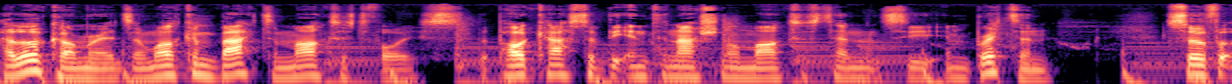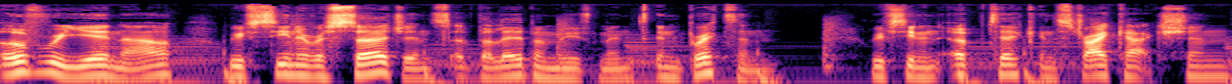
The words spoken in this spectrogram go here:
Hello, comrades, and welcome back to Marxist Voice, the podcast of the international Marxist tendency in Britain. So, for over a year now, we've seen a resurgence of the labour movement in Britain. We've seen an uptick in strike action,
